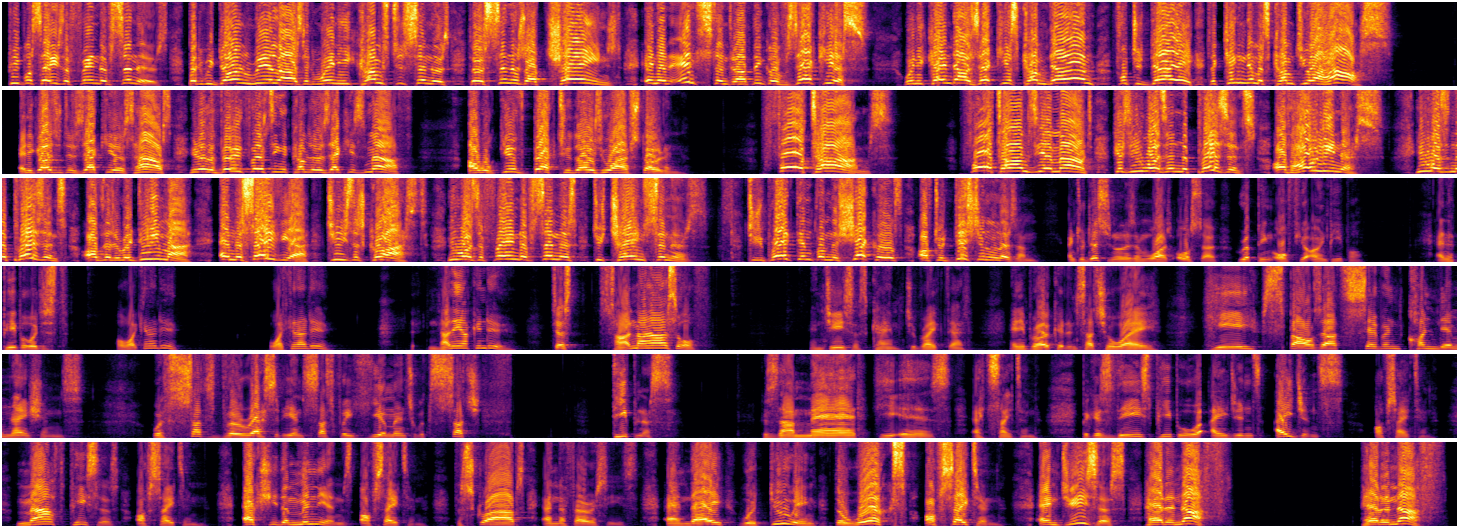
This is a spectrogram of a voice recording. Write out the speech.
People say he's a friend of sinners, but we don't realize that when he comes to sinners, those sinners are changed in an instant. And I think of Zacchaeus. When he came down, Zacchaeus, come down, for today the kingdom has come to your house. And he goes into Zacchaeus' house. You know, the very first thing that comes out of Zacchaeus' mouth, I will give back to those who I have stolen. Four times. Four times the amount, because he was in the presence of holiness. He was in the presence of the Redeemer and the Savior, Jesus Christ, who was a friend of sinners to change sinners, to break them from the shackles of traditionalism. And traditionalism was also ripping off your own people. And the people were just, well, what can I do? What can I do? Nothing I can do. Just sign my house off. And Jesus came to break that. And he broke it in such a way he spells out seven condemnations with such veracity and such vehemence, with such deepness. Because how mad he is at Satan. Because these people were agents, agents of Satan, mouthpieces of Satan, actually the minions of Satan, the scribes and the Pharisees. And they were doing the works of Satan. And Jesus had enough had enough.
